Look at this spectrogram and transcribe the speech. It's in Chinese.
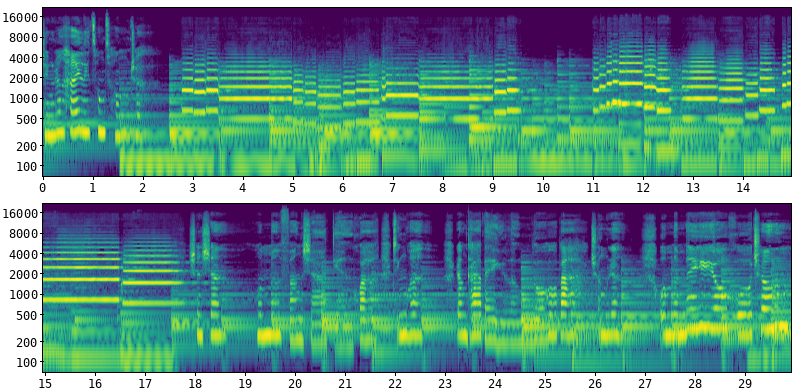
的，丢进人海里匆匆着。珊珊，我们放下电话，今晚。让他被冷落吧，承认我们没有活成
